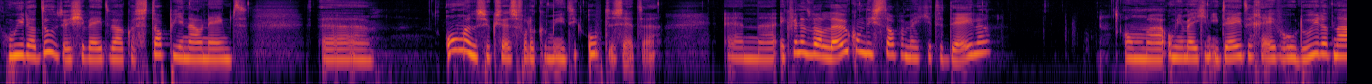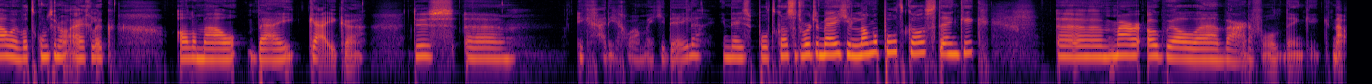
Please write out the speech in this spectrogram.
hoe je dat doet. Als je weet welke stappen je nou neemt uh, om een succesvolle community op te zetten. En uh, ik vind het wel leuk om die stappen met je te delen. Om, uh, om je een beetje een idee te geven. Hoe doe je dat nou? En wat komt er nou eigenlijk allemaal bij kijken? Dus ik ga die gewoon met je delen in deze podcast. Het wordt een beetje een lange podcast, denk ik. Uh, maar ook wel uh, waardevol, denk ik. Nou,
